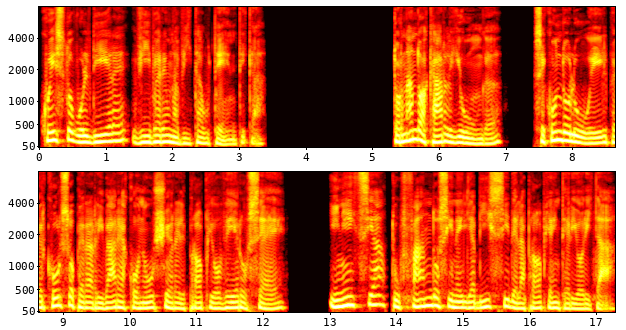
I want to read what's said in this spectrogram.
questo vuol dire vivere una vita autentica. Tornando a Carl Jung, secondo lui il percorso per arrivare a conoscere il proprio vero sé inizia tuffandosi negli abissi della propria interiorità,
